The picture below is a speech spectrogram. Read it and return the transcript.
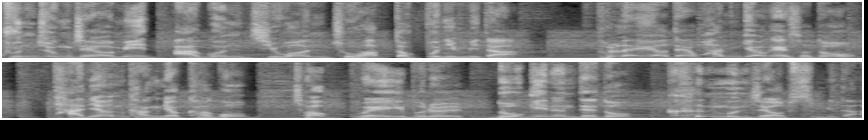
군중 제어 및 아군 지원 조합 덕분입니다. 플레이어 대 환경에서도 단연 강력하고 적 웨이브를 녹이는데도 큰 문제 없습니다.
